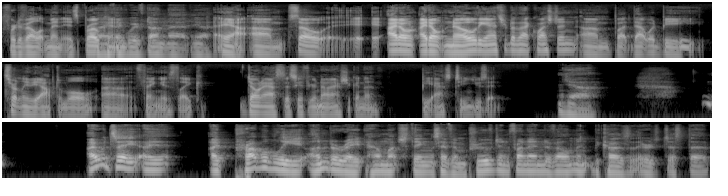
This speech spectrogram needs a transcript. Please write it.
for development is broken. I think we've done that. Yeah. yeah. Um, so i I don't, I don't know the answer to that question. Um, but that would be certainly the optimal uh, thing. Is like, don't ask this if you're not actually going to be asked to use it. Yeah. I would say I I probably underrate how much things have improved in front end development because there's just a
